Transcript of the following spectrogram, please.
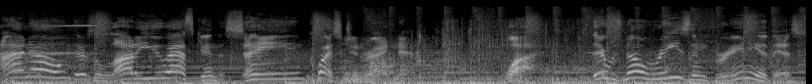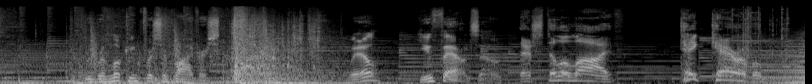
I know there's a lot of you asking the same question right now. Why? There was no reason for any of this. We were looking for survivors. Well, you found some. They're still alive. Take care of them.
